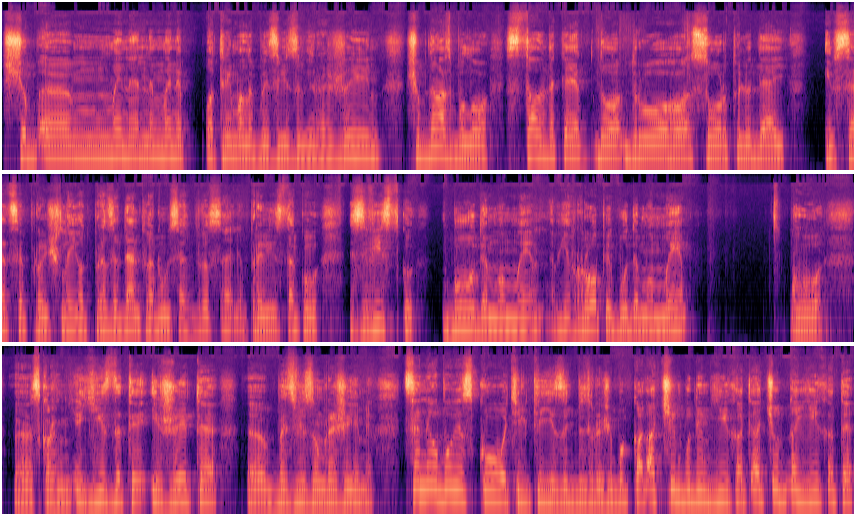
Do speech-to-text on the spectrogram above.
Щоб е, ми, не, ми не отримали безвізовий режим, щоб нас було стало таке, як до другого сорту людей. І все це пройшли. І от президент вернувся з Брюсселя, привіз таку звістку. Будемо ми в Європі, будемо ми у, е, скажімо, їздити і жити е, в безвізовому режимі. Це не обов'язково тільки їздити без режиму. Бо а чим будемо їхати? А чого їхати?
